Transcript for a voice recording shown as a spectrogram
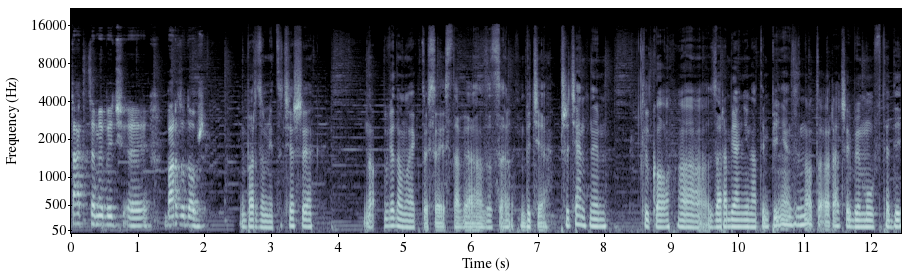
Tak chcemy być bardzo dobrzy. Bardzo mnie to cieszy. No, wiadomo, jak ktoś sobie stawia za cel bycie przeciętnym, tylko zarabianie na tym pieniędzy, no to raczej by mu wtedy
